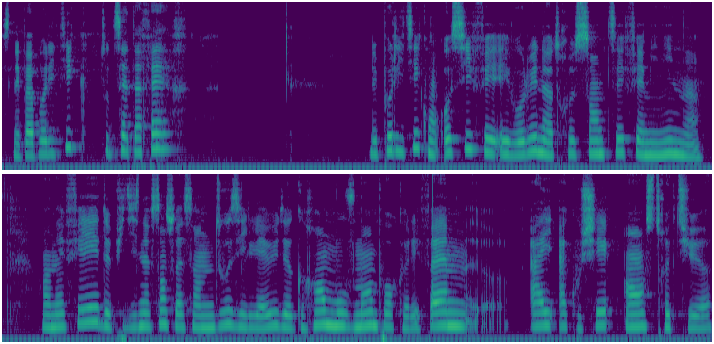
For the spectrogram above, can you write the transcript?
ce n'est pas politique, toute cette affaire? Les politiques ont aussi fait évoluer notre santé féminine. En effet, depuis 1972, il y a eu de grands mouvements pour que les femmes euh, aillent accoucher en structure.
